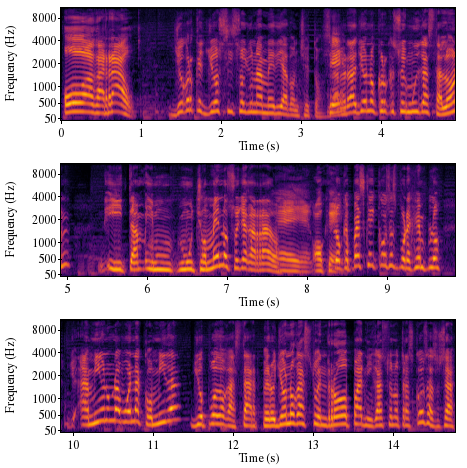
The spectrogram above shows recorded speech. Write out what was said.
o agarrado. Yo creo que yo sí soy una media, Don Cheto. ¿Sí? La verdad, yo no creo que soy muy gastalón y, tam- y mucho menos soy agarrado. Eh, ok. Lo que pasa es que hay cosas, por ejemplo, a mí en una buena comida yo puedo gastar, pero yo no gasto en ropa ni gasto en otras cosas. O sea,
